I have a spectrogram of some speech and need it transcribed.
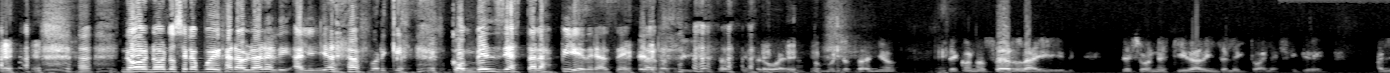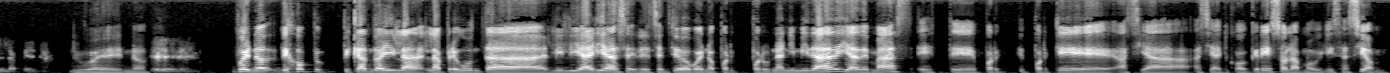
no, no, no se la puede dejar hablar a, Liliana porque convence hasta las piedras, Héctor. Es así, es así, pero bueno, son muchos años de conocerla y de su honestidad intelectual, así que vale la pena. Bueno. Eh, bueno, dejó picando ahí la, pregunta Lili Arias en el sentido de, bueno, por, por unanimidad y además, este, por, por, qué hacia, hacia el Congreso la movilización?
